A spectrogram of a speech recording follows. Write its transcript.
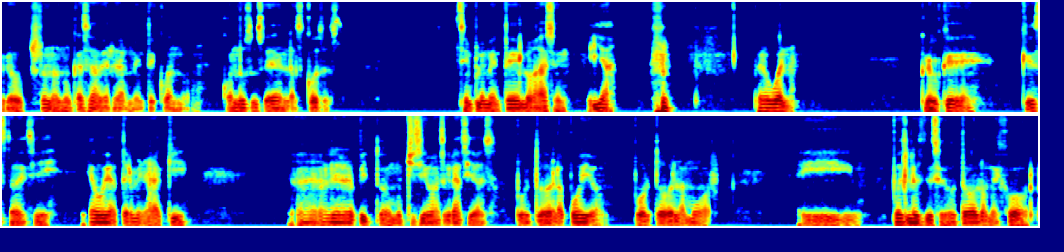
Pero pues, uno nunca sabe realmente cuándo, cuándo suceden las cosas. Simplemente lo hacen y ya. Pero bueno creo que, esta vez sí, ya voy a terminar aquí. Uh, le repito, muchísimas gracias por todo el apoyo, por todo el amor. Y pues les deseo todo lo mejor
